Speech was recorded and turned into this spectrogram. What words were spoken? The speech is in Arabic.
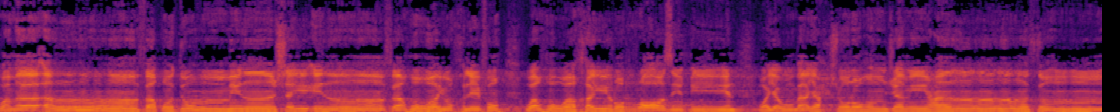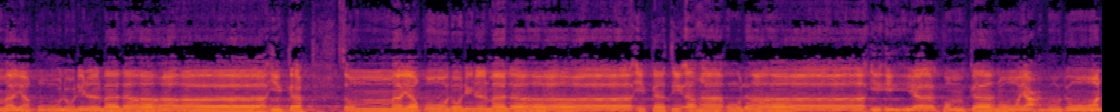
وما أنفقتم من شيء فهو يخلفه وهو خير الرازقين ويوم يحشرهم جميعا ثم يقول للملائكة ثم يقول للملائكة أهؤلاء إياكم كانوا يعبدون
